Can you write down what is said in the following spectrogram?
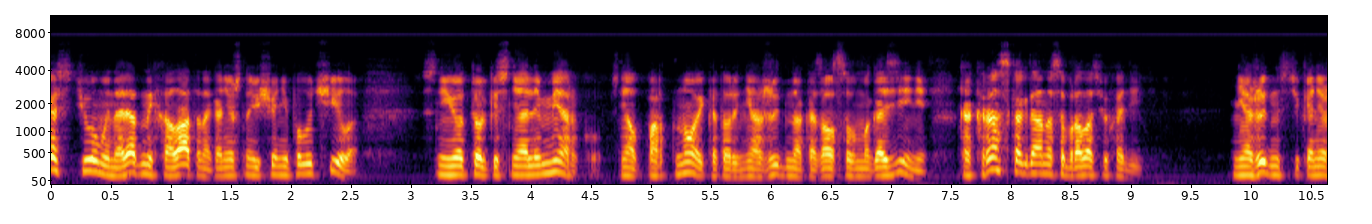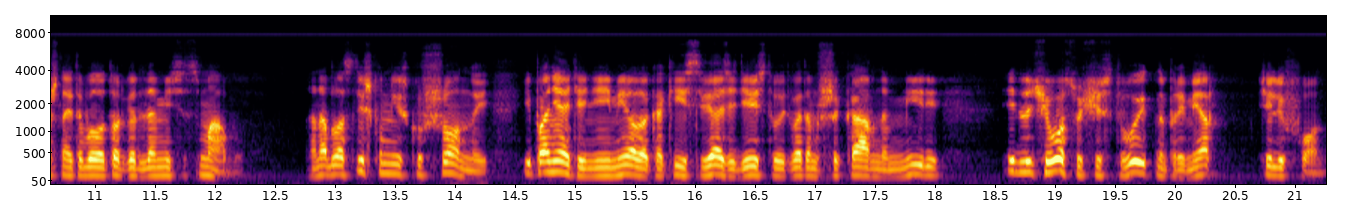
Костюмы, нарядный халат она, конечно, еще не получила. С нее только сняли мерку. Снял портной, который неожиданно оказался в магазине, как раз когда она собралась уходить. Неожиданностью, конечно, это было только для миссис Мабл. Она была слишком неискушенной и понятия не имела, какие связи действуют в этом шикарном мире и для чего существует, например, телефон.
